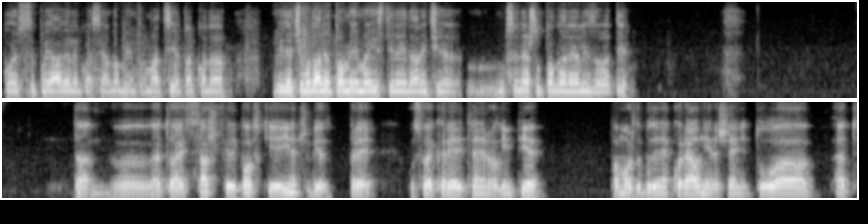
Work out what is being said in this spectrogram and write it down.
koje su se pojavile, koje sam ja dobio informacije, tako da vidjet ćemo da li o tome ima istine i da li će se nešto toga realizovati. Da, e, eto, aj, Saša Filipovski je inače bio pre u svojoj karijeri trener Olimpije, pa možda bude neko realnije rešenje tu, a eto,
